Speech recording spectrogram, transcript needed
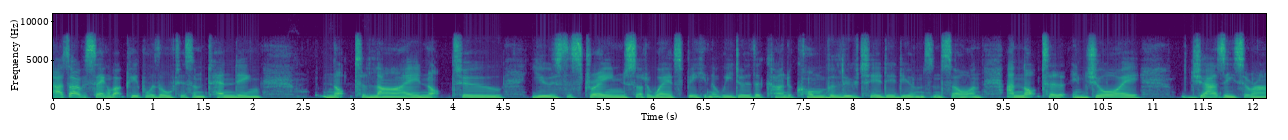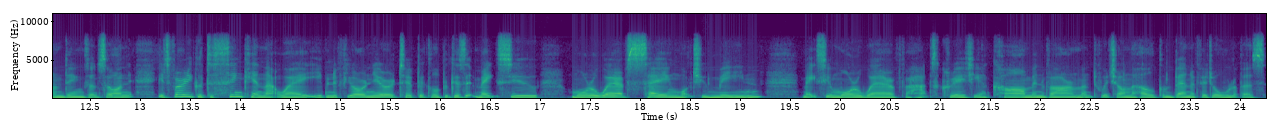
as I was saying about people with autism tending not to lie, not to use the strange sort of way of speaking that we do, the kind of convoluted idioms and so on, and not to enjoy jazzy surroundings and so on. It's very good to think in that way, even if you're neurotypical, because it makes you more aware of saying what you mean, makes you more aware of perhaps creating a calm environment, which on the whole can benefit all of us,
